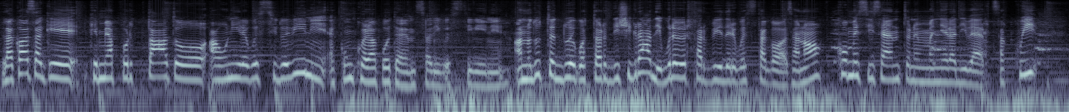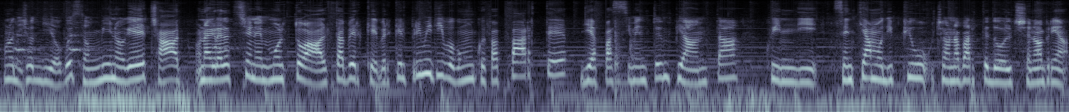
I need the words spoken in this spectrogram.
La cosa che, che, mi ha portato a unire questi due vini è comunque la potenza di questi vini. Hanno tutti e due 14 gradi, pure per farvi vedere questa cosa, no? Come si sentono in maniera diversa. Qui uno dice oddio questo è un vino che ha una gradazione molto alta perché? Perché il primitivo comunque fa parte di appassimento in pianta quindi sentiamo di più, c'è una parte dolce, no? Prima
